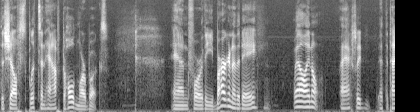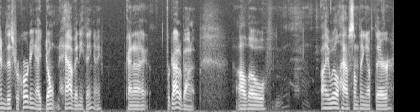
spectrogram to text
the shelf splits in half to hold more books. And for the bargain of the day, well, I don't I actually at the time of this recording, I don't have anything. I kind of forgot about it. Although I will have something up there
